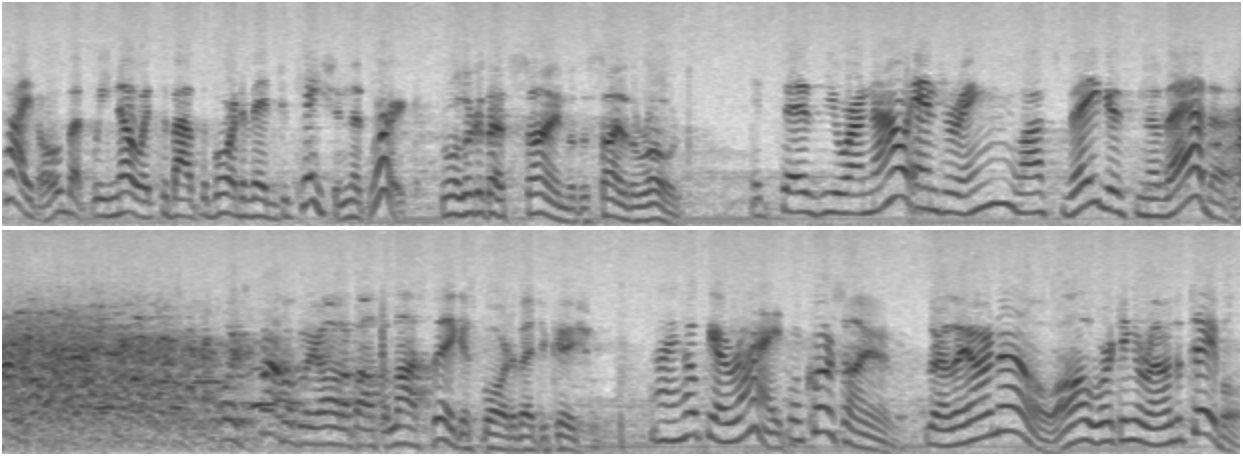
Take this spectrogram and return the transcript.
title, but we know it's about the Board of Education at work. Well, look at that sign by the side of the road. It says you are now entering Las Vegas, Nevada. Oh, it's probably all about the Las Vegas Board of Education. I hope you're right. Well, of course I am. There they are now, all working around a table.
